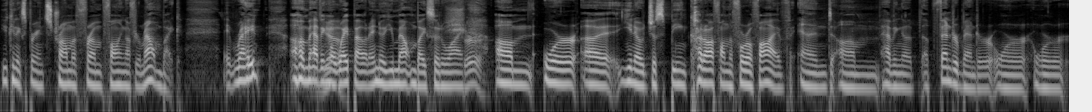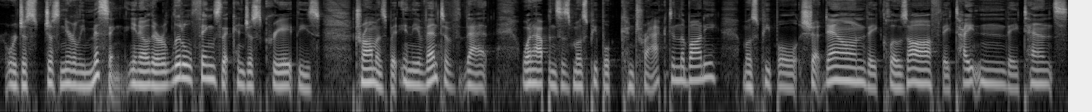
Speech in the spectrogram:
You can experience trauma from falling off your mountain bike, right? Um, having Yeah. a wipeout. I know you mountain bike, so do I Sure. um, or uh, you know just being cut off on the 405 and um, having a, a fender bender or or or just just nearly missing you know there are little things that can just create these traumas but in the event of that what happens is most people contract in the body most people shut down they close off they tighten they tense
